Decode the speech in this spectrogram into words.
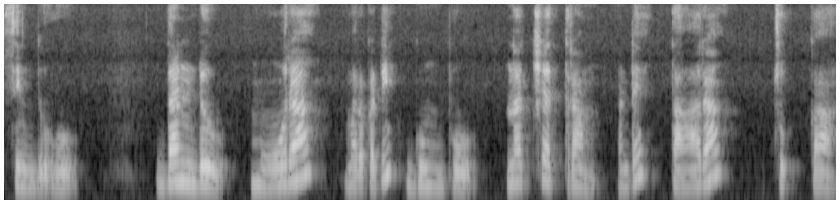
సింధువు. దండు మూర మరొకటి గుంపు. నక్షత్రం అంటే తార చుక్క.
